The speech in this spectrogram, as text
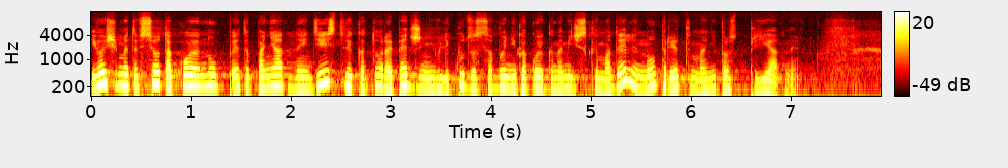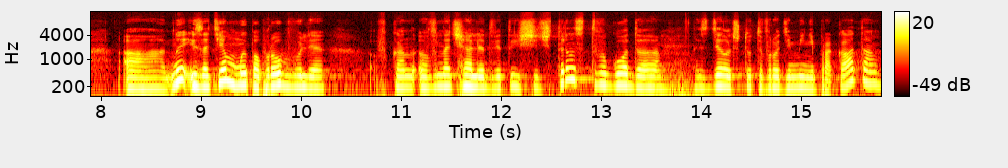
И, в общем, это все такое, ну, это понятное действие, которое, опять же, не влекут за собой никакой экономической модели, но при этом они просто приятные. А, ну и затем мы попробовали в, кон- в начале 2014 года сделать что-то вроде мини-проката.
